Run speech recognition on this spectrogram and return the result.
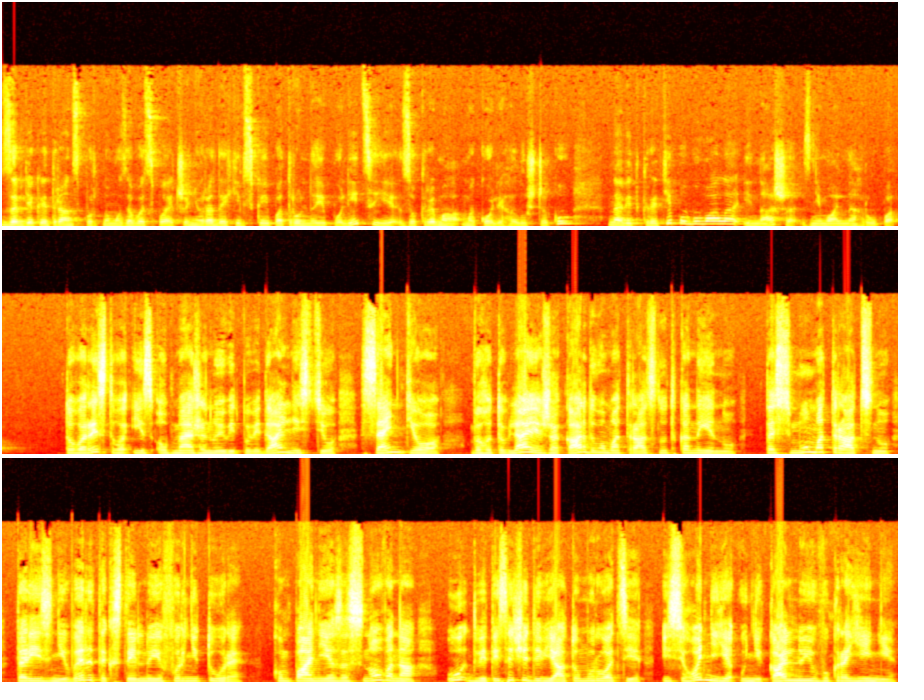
Завдяки транспортному забезпеченню Радехівської патрульної поліції, зокрема Миколі Галущаку, на відкритті побувала і наша знімальна група. Товариство із обмеженою відповідальністю Сентіо виготовляє жакардову матрацну тканину, тасьму матрацну та різні види текстильної фурнітури. Компанія заснована у 2009 році і сьогодні є унікальною в Україні.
